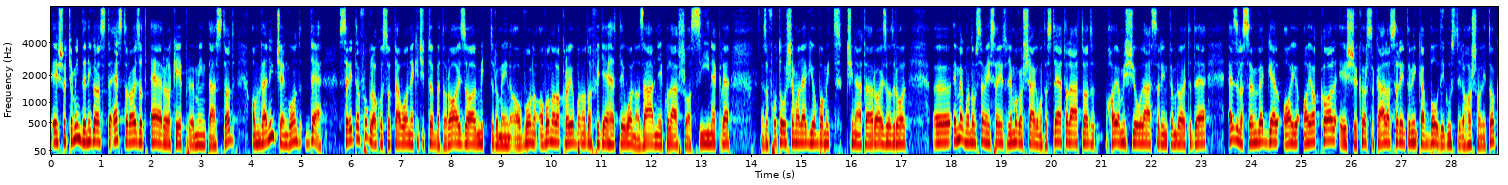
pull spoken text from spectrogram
és hogyha minden igaz, te ezt a rajzot erről a képről mintáztad, amivel nincsen gond, de szerintem foglalkoztattál volna egy kicsit többet a rajzal, mit tudom én, a, von- a vonalakra jobban odafigyelhettél volna, az árnyékolásra, a színekre, ez a fotó sem a legjobb, amit csináltál a rajzodról. Én megmondom személy szerint, hogy a magasságomat azt eltaláltad, a hajam is jól áll szerintem rajta, de ezzel a szemveggel, aj- ajakkal és körszakállal szerintem inkább Body Gustira hasonlítok,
